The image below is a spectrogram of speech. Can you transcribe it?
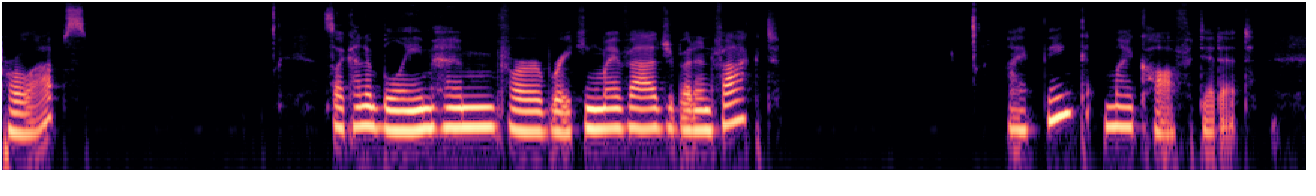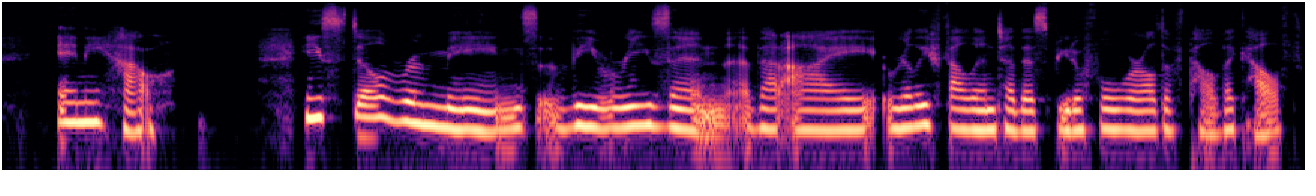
prolapse. So I kind of blame him for breaking my vag, but in fact, I think my cough did it. Anyhow, he still remains the reason that I really fell into this beautiful world of pelvic health.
